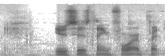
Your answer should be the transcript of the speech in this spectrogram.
use his thing for it, but...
